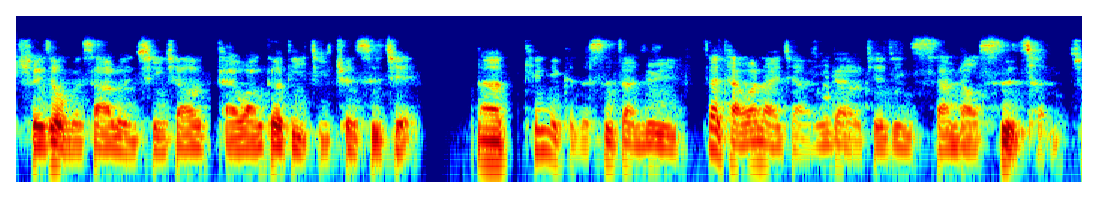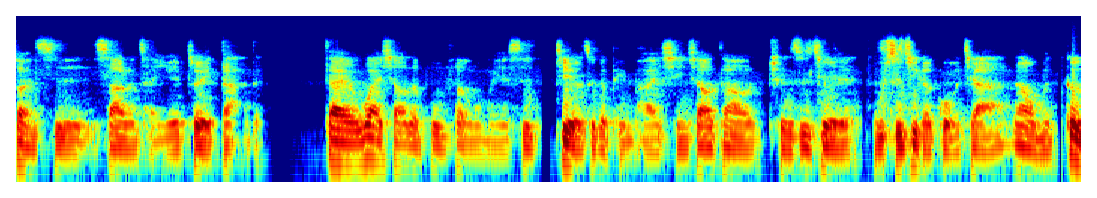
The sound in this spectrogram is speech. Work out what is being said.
随着我们砂轮行销台湾各地及全世界。那 Kinik 的市占率在台湾来讲，应该有接近三到四成，算是砂轮产业最大的。在外销的部分，我们也是借由这个品牌行销到全世界五十几个国家，那我们各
